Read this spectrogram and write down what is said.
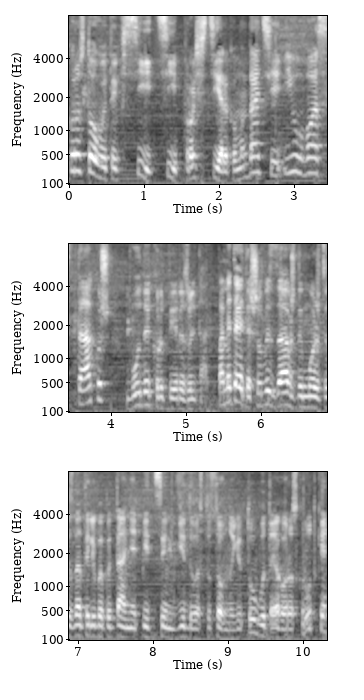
Використовуйте всі ці прості рекомендації, і у вас також буде крутий результат. Пам'ятайте, що ви завжди можете задати любе питання під цим відео стосовно Ютубу та його розкрутки,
